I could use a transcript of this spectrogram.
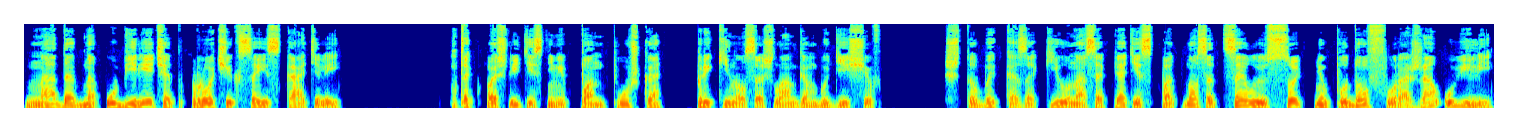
надобно уберечь от прочих соискателей». «Так пошлите с ними пан Пушка», – прикинулся шлангом Будищев чтобы казаки у нас опять из-под носа целую сотню пудов фуража увели,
